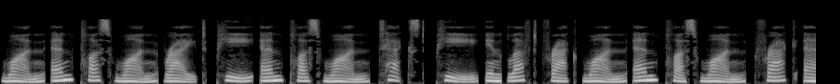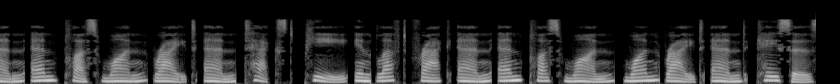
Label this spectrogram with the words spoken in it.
1 n plus 1 right p n plus 1 text p in left frac 1 n plus 1 frac n n plus 1 right n text p in left frac n n plus 1 1 right end cases.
